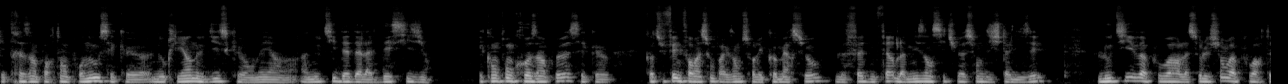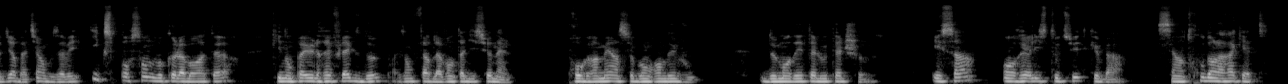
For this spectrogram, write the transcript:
est très important pour nous, c'est que nos clients nous disent qu'on est un, un outil d'aide à la décision. Et quand on creuse un peu, c'est que quand tu fais une formation, par exemple, sur les commerciaux, le fait de faire de la mise en situation digitalisée, l'outil va pouvoir, la solution va pouvoir te dire, bah tiens, vous avez X% de vos collaborateurs qui n'ont pas eu le réflexe de, par exemple, faire de la vente additionnelle, programmer un second rendez-vous, demander telle ou telle chose. Et ça, on réalise tout de suite que bah, c'est un trou dans la raquette.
